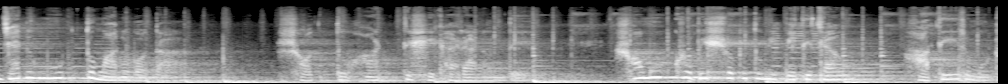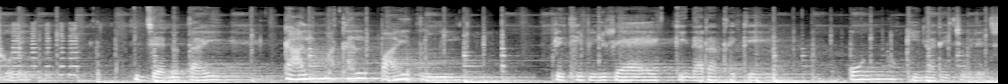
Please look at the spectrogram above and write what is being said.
যেন মুক্ত মানবতা সদ্য হাঁটতে শেখার আনন্দে সমগ্র বিশ্বকে তুমি পেতে চাও হাতের মুঠোয়। যেন তাই টালমাটাল পায়ে তুমি পৃথিবীর এক কিনারা থেকে অন্য কিনারে চলেছ।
